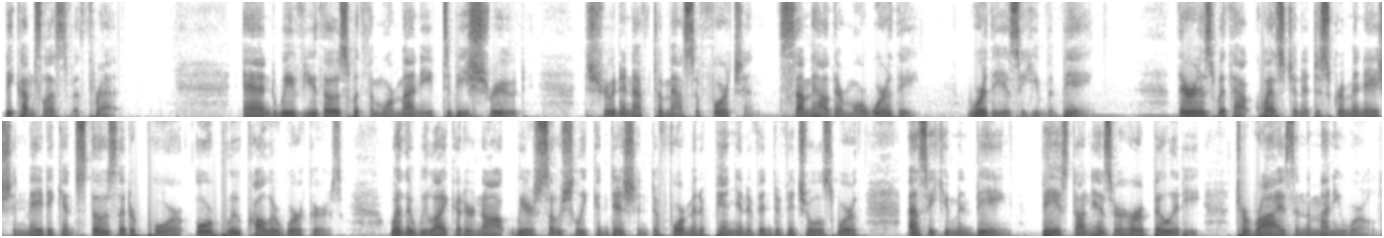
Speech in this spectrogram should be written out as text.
becomes less of a threat. And we view those with the more money to be shrewd, shrewd enough to amass a fortune. Somehow they're more worthy, worthy as a human being. There is without question a discrimination made against those that are poor or blue collar workers. Whether we like it or not, we are socially conditioned to form an opinion of individual's worth as a human being based on his or her ability to rise in the money world.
